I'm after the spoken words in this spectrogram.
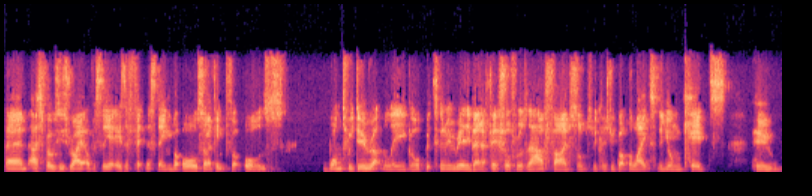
Um, I suppose he's right. Obviously, it is a fitness thing, but also I think for us, once we do wrap the league up, it's going to be really beneficial for us to have five subs because you've got the likes of the young kids who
